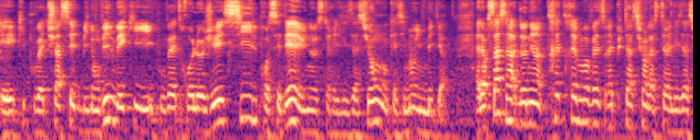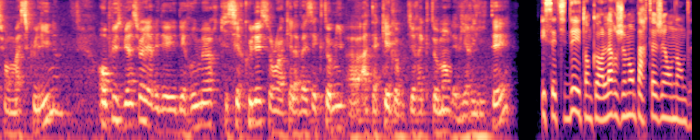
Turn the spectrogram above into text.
et qui pouvaient être chassés de bidonvilles, mais qui pouvaient être relogés s'ils procédaient à une stérilisation quasiment immédiate. Alors ça, ça a donné une très très mauvaise réputation à la stérilisation masculine. En plus, bien sûr, il y avait des, rumeurs qui circulaient selon laquelle la vasectomie euh, attaquait donc directement la virilité. Et cette idée est encore largement partagée en Inde.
